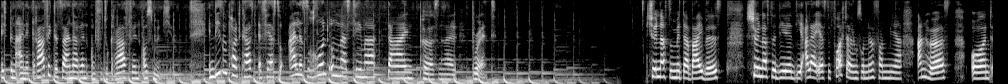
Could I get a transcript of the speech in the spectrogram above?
Ich bin eine Grafikdesignerin und Fotografin aus München. In diesem Podcast erfährst du alles rund um das Thema dein Personal Brand. Schön, dass du mit dabei bist. Schön, dass du dir die allererste Vorstellungsrunde von mir anhörst. Und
